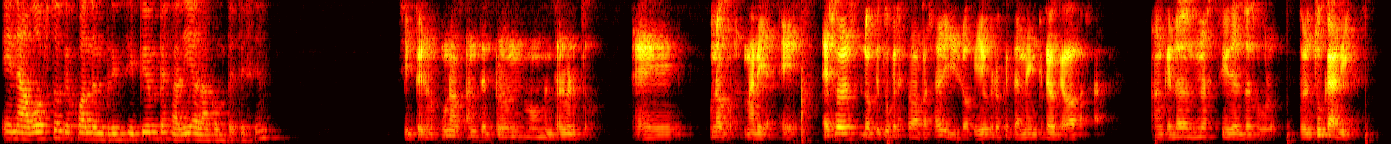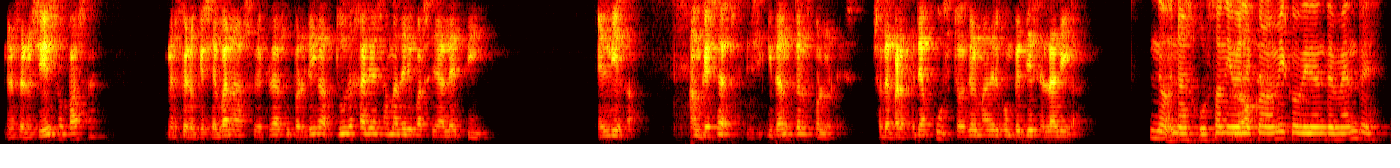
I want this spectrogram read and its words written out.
en agosto, que es cuando en principio empezaría la competición. Sí, pero una, antes, por un momento, Alberto. Eh, una cosa, María. eh, eso es lo que tú crees que va a pasar y lo que yo creo que también creo que va a pasar. Aunque no, no estoy del todo seguro. Pero tú harías? Me refiero, si eso pasa, me refiero que se van a crear la Superliga, ¿tú dejarías a Madrid pasar a Leti en Liga? Aunque sea, quitándote los colores. O sea, ¿te parecería justo que el Madrid competiese en la Liga? No, no es justo a nivel No. económico, evidentemente.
